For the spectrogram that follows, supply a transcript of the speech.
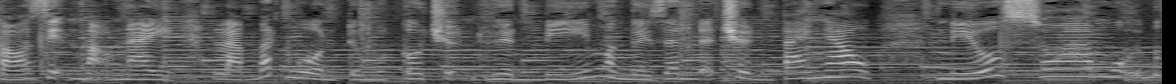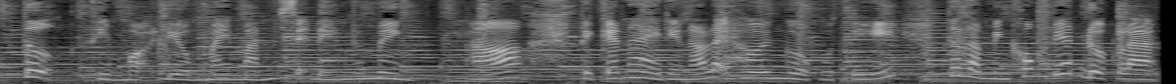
có diện mạo này là bắt nguồn từ một câu chuyện huyền bí mà người dân đã truyền tai nhau. Nếu xoa mũi bức tượng thì mọi điều may mắn sẽ đến với mình. Đó, thì cái này thì nó lại hơi ngược một tí, tức là mình không biết được là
